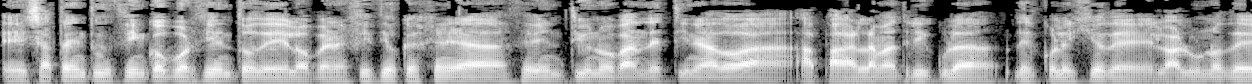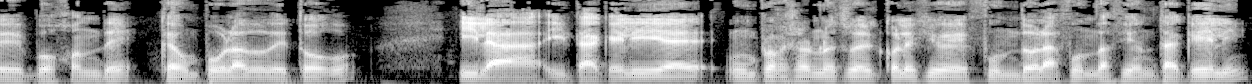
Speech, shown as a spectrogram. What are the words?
exactamente un 5% de los beneficios que genera C21 van destinados a, a pagar la matrícula del colegio de los alumnos de Bojondé, que es un poblado de Togo. Y, la, y Takeli es un profesor nuestro del colegio que fundó la Fundación Takeli.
